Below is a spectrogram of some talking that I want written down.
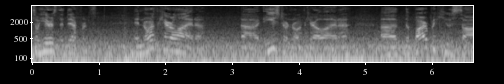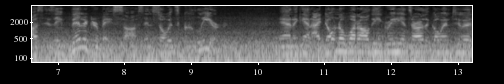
so here's the difference. In North Carolina, uh, Eastern North Carolina, uh, the barbecue sauce is a vinegar-based sauce, and so it's clear. And again, I don't know what all the ingredients are that go into it,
